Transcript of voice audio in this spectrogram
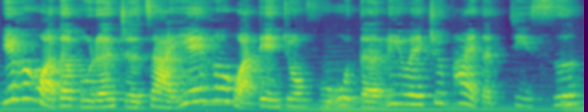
耶和华的仆人指在耶和华殿中服务的立位支派的祭司。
